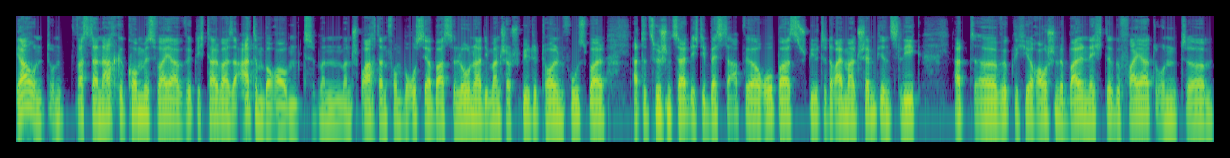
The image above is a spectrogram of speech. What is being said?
Ja, und, und was danach gekommen ist, war ja wirklich teilweise atemberaubend. Man, man sprach dann vom Borussia Barcelona, die Mannschaft spielte tollen Fußball, hatte zwischenzeitlich die beste Abwehr Europas, spielte dreimal Champions League, hat äh, wirklich hier rauschende Ballnächte gefeiert und ähm,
